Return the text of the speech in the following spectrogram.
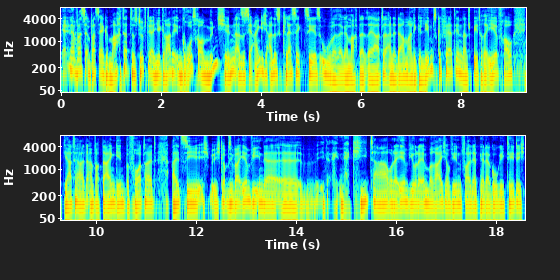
Ja, na, was, was er gemacht hat, das dürfte ja hier gerade im Großraum München, also ist ja eigentlich alles Classic CSU, was er gemacht hat. Er hatte eine damalige Lebensgefährtin, dann spätere Ehefrau, die hat er halt einfach dahingehend bevorteilt, als sie, ich, ich glaube, sie war irgendwie in der, äh, in der Kita oder irgendwie oder im Bereich auf jeden Fall der Pädagogik tätig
